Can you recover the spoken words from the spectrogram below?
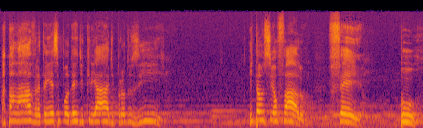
A palavra tem esse poder de criar, de produzir. Então, se eu falo feio, burro,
